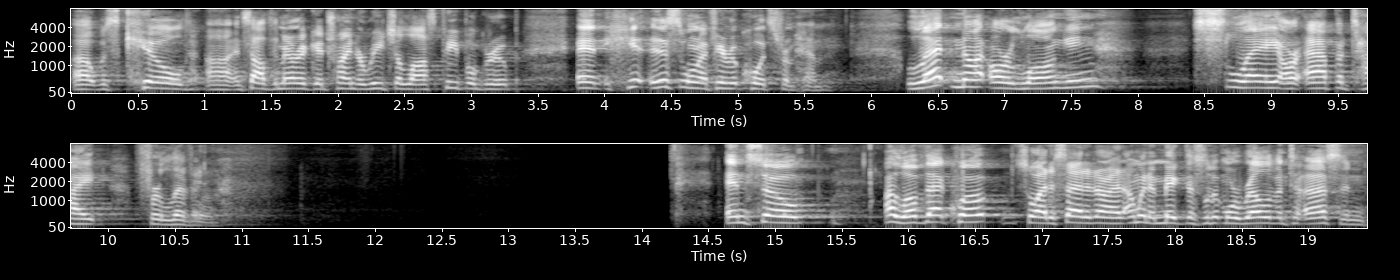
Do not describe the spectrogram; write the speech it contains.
uh, was killed uh, in South America trying to reach a lost people group. And he, this is one of my favorite quotes from him Let not our longing slay our appetite for living. And so I love that quote. So I decided, all right, I'm going to make this a little bit more relevant to us and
